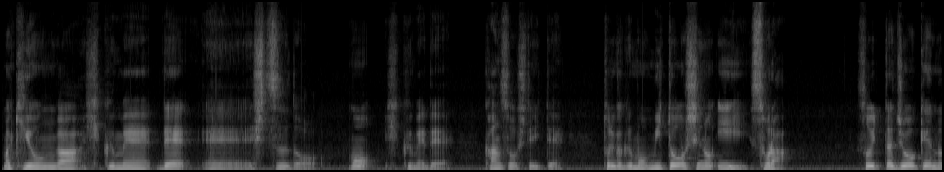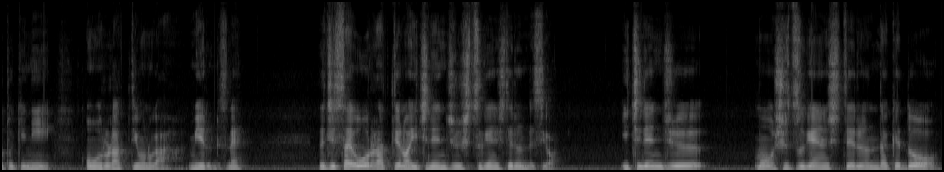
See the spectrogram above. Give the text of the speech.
まあ、気温が低めで、えー、湿度も低めで乾燥していてとにかくもう見通しのいい空。そういった条件の時にオーロラっていうものが見えるんですね。で実際オーロラっていうのは一年中出現してるんですよ。一年中もう出現してるんだけど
